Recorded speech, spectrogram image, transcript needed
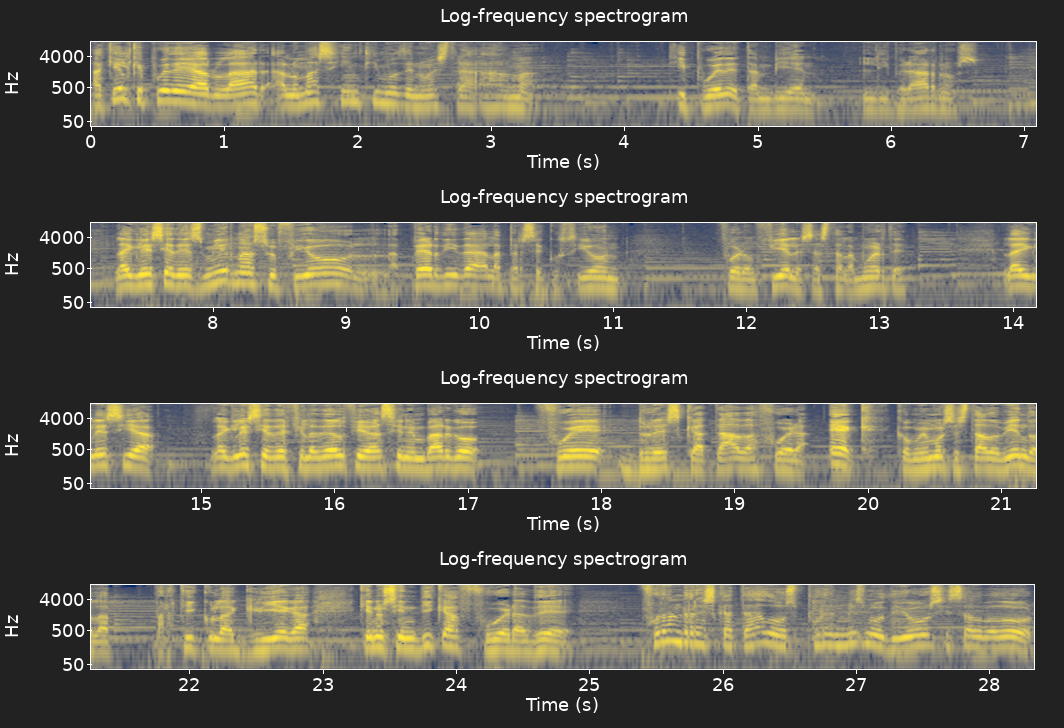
aquel que puede hablar a lo más íntimo de nuestra alma y puede también librarnos. La iglesia de Esmirna sufrió la pérdida, la persecución, fueron fieles hasta la muerte. La iglesia, la iglesia de Filadelfia, sin embargo, fue rescatada fuera. Ek, como hemos estado viendo, la partícula griega que nos indica fuera de. Fueron rescatados por el mismo Dios y Salvador.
